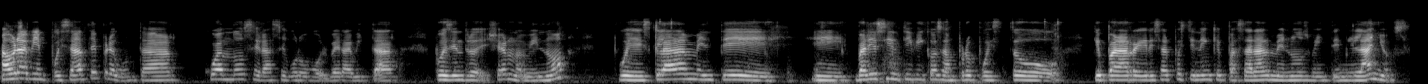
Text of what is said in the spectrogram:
Ahora bien, pues has de preguntar cuándo será seguro volver a habitar pues dentro de Chernobyl, ¿no? Pues claramente eh, varios científicos han propuesto que para regresar pues tienen que pasar al menos 20 mil años.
